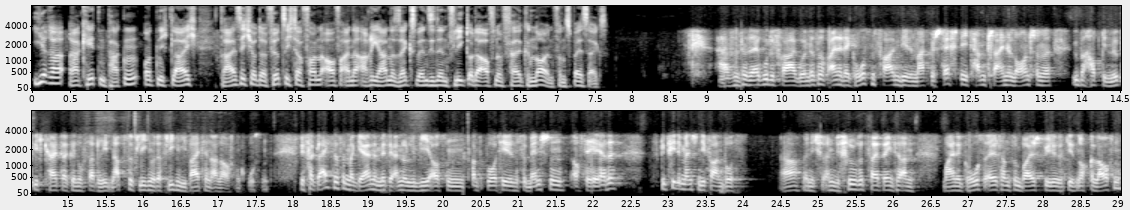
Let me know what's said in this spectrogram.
ihrer Raketen packen und nicht gleich 30 oder 40 davon auf eine Ariane 6, wenn sie denn fliegt, oder auf eine Falcon 9 von SpaceX? Das ist eine sehr gute Frage und das ist auch eine der großen Fragen, die den Markt beschäftigt. Haben kleine Launcher überhaupt die Möglichkeit, da genug Satelliten abzufliegen oder fliegen die weiterhin alle auf dem großen? Wir vergleichen das immer gerne mit der Analogie aus dem Transport hier für Menschen auf der Erde. Es gibt viele Menschen, die fahren Bus. Ja, wenn ich an die frühere Zeit denke, an meine Großeltern zum Beispiel, die sind noch gelaufen.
